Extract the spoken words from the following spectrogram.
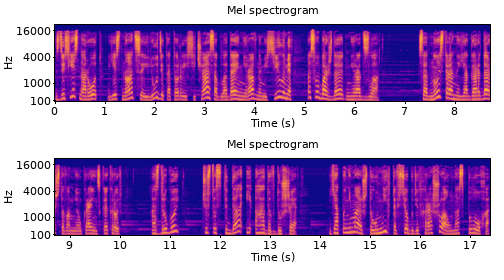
Здесь есть народ, есть нация и люди, которые сейчас, обладая неравными силами, освобождают мир от зла. С одной стороны, я горда, что во мне украинская кровь, а с другой – чувство стыда и ада в душе. Я понимаю, что у них-то все будет хорошо, а у нас плохо,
